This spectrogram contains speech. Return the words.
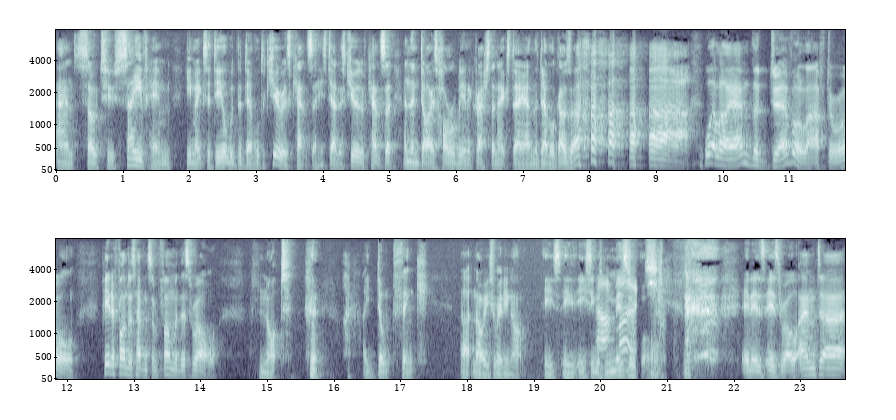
And so, to save him, he makes a deal with the devil to cure his cancer. His dad is cured of cancer and then dies horribly in a crash the next day. And the devil goes, ah, ha, ha, ha, ha. Well, I am the devil after all. Peter Fonda's having some fun with this role. Not. I don't think. Uh, no, he's really not. He's he, he seems Not miserable in his, his role, and uh,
